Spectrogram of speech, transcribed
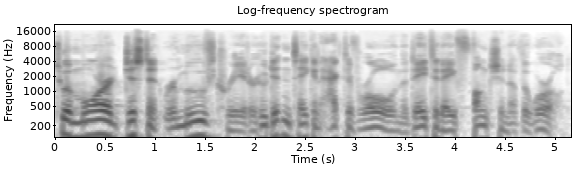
to a more distant, removed creator who didn't take an active role in the day to day function of the world.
